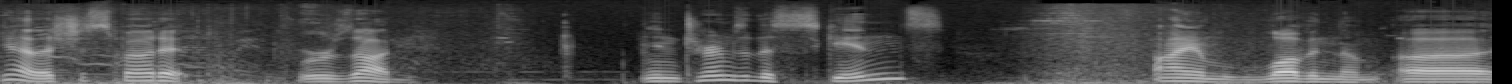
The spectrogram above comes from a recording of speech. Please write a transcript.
yeah, that's just about it for Zod. In terms of the skins, I am loving them. Uh,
